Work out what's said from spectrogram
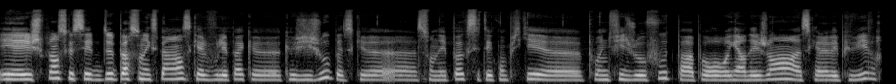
et je pense que c'est de par son expérience qu'elle voulait pas que, que j'y joue parce que à son époque, c'était compliqué pour une fille de jouer au foot par rapport au regard des gens, à ce qu'elle avait pu vivre.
